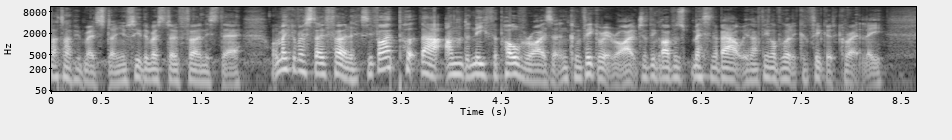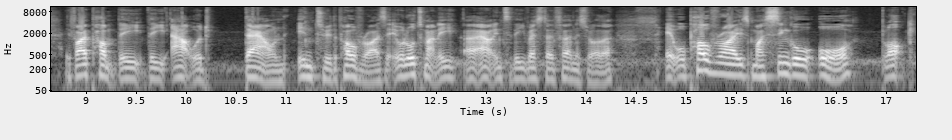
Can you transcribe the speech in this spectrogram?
I type in redstone, you'll see the redstone furnace there. I want to make a redstone furnace because if I put that underneath the pulverizer and configure it right, which I think I was messing about with, I think I've got it configured correctly. If I pump the, the outward down into the pulverizer, it will automatically, uh, out into the redstone furnace rather, it will pulverize my single ore block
